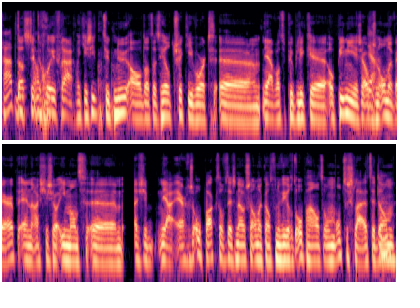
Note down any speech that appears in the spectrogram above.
dat, is natuurlijk een goede vraag. Want je ziet natuurlijk nu al dat het heel tricky wordt... Uh, ja, wat de publieke opinie is over ja. zo'n onderwerp. En als je zo iemand uh, als je, ja, ergens oppakt... of desnoods aan de andere kant van de wereld ophaalt om op te sluiten... dan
